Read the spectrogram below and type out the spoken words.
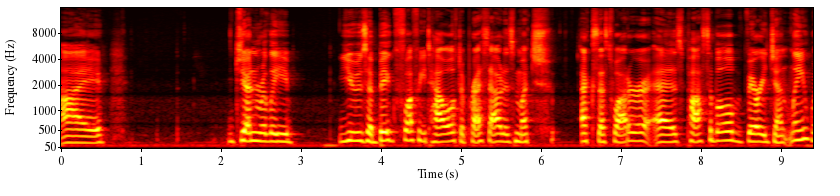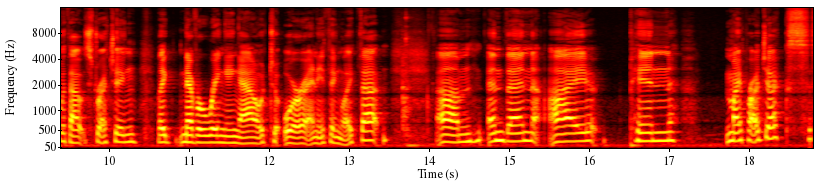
I generally use a big fluffy towel to press out as much excess water as possible very gently without stretching, like never wringing out or anything like that. Um, and then I pin my projects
